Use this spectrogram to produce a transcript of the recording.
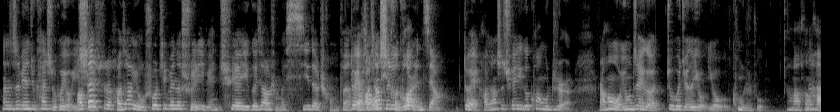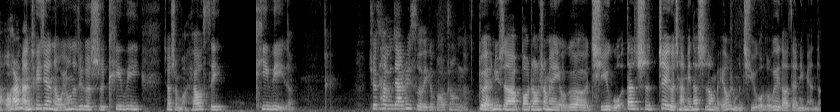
但是这边就开始会有一些。哦，但是好像有说这边的水里边缺一个叫什么硒的成分，对好好像是很多人讲。对，好像是缺一个矿物质，然后我用这个就会觉得有有控制住，啊，很好，我还是蛮推荐的。我用的这个是 Kiwi，叫什么 Healthy Kiwi 的，就他们家绿色的一个包装的，对，绿色包装上面有个奇异果，但是这个产品它实际上没有什么奇异果的味道在里面的，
